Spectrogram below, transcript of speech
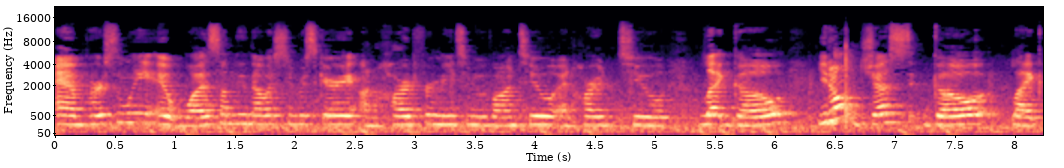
And personally, it was something that was super scary and hard for me to move on to and hard to let go. You don't just go like,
